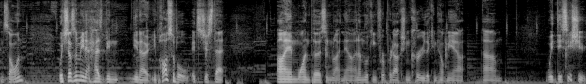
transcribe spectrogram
and so on, which doesn't mean it has been you know impossible. It's just that I am one person right now, and I'm looking for a production crew that can help me out um, with this issue.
